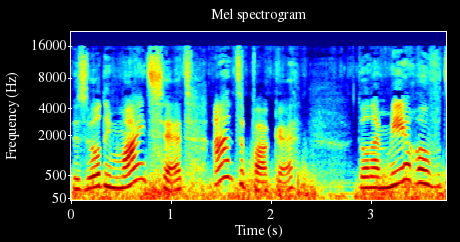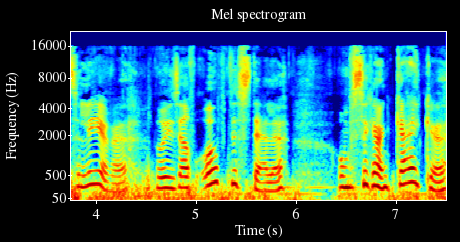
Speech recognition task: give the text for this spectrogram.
Dus door die mindset aan te pakken, door daar meer over te leren, door jezelf open te stellen om eens te gaan kijken:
